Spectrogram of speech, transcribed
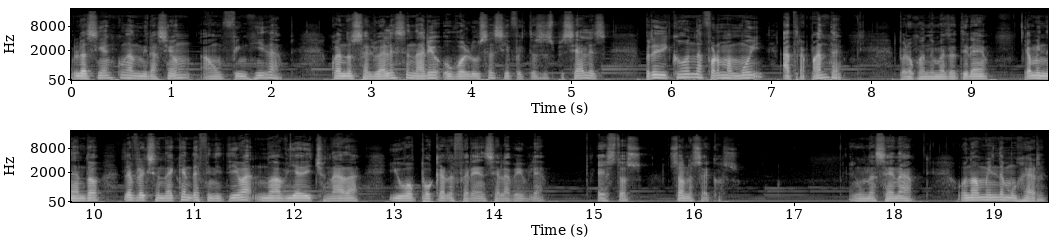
lo hacían con admiración aún fingida. Cuando salió al escenario hubo luces y efectos especiales. Predicó de una forma muy atrapante. Pero cuando me retiré caminando, reflexioné que en definitiva no había dicho nada y hubo poca referencia a la Biblia. Estos son los ecos. En una cena, una humilde mujer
